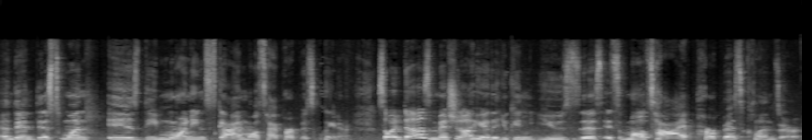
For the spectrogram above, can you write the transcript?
and then this one is the Morning Sky multi-purpose cleaner. So it does mention on here that you can use this. It's a multi-purpose cleanser.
